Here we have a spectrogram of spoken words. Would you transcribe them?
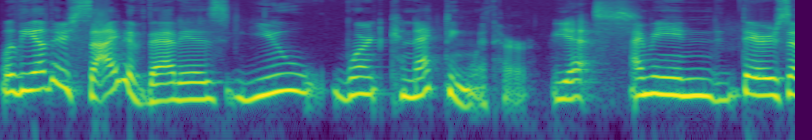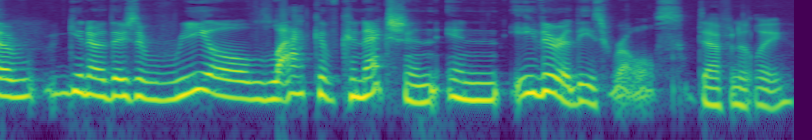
Well, the other side of that is you weren't connecting with her. Yes. I mean, there's a you know, there's a real lack of connection in either of these roles. Definitely.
